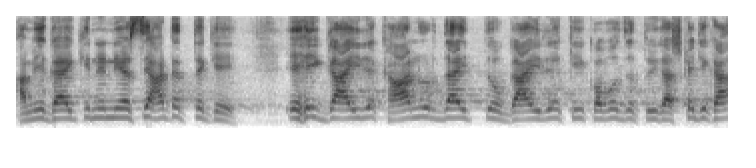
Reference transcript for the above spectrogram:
আমি গাই কিনে নিয়ে আসছি হাটের থেকে। এই গাইরে খাওয়ানোর দায়িত্ব গাইরে কি কব যে তুই ঘাস কেটে খা?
